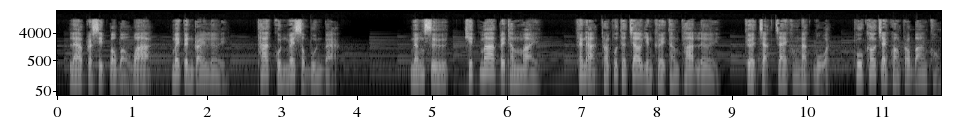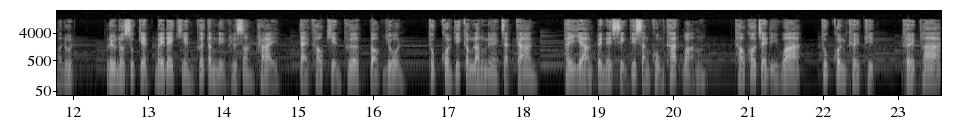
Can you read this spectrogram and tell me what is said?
ๆแล้วกระซิบเบาๆว่าไม่เป็นไรเลย ถ้าคุณไม่สมบูรณ์แบบ หนังสือคิดมากไปทำไม ขนาดพระพุทธเจ้ายังเคยทำพลาดเลย เกิดจากใจของนักบวช ผู้เข้าใจความเปราะบางของมนุษย์ ริวโนสุเกะไม่ได้เขียนเพื่อตำหนิหรือสอนใคร แต่เขาเขียนเพื่อปลอบโยน ทุกคนที่กำลังเหนื่อยจากการ พยายามเป็นในสิ่งที่สังคมคาดหวัง เขาเข้าใจดีว่าทุกคนเคยผิด เคยพลาด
